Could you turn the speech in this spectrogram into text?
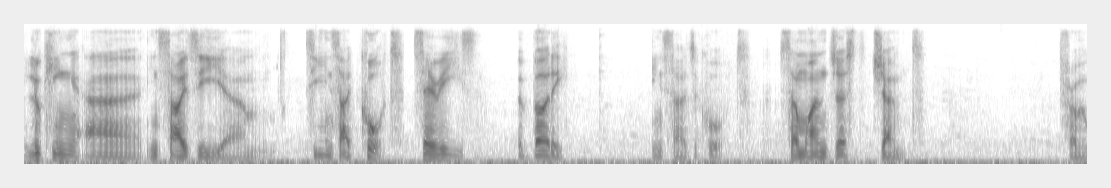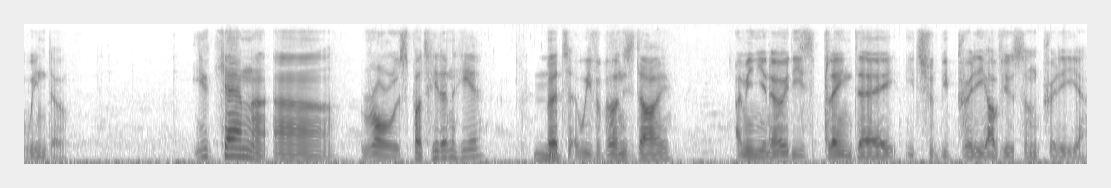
looking uh, inside the um, the inside court. There is a body inside the court. Someone just jumped from a window. You can uh, roll a spot hidden here, Hmm. but with a bonus die. I mean, you know, it is plain day. It should be pretty obvious and pretty. Uh,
